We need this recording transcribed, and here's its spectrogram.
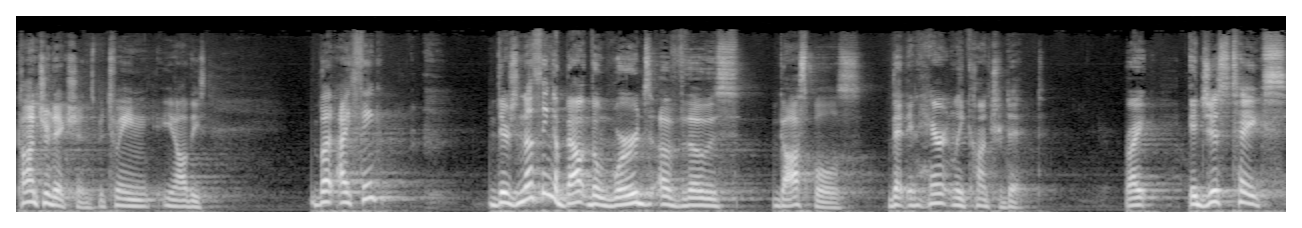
contradictions between you know all these. But I think there's nothing about the words of those gospels that inherently contradict, right? It just takes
